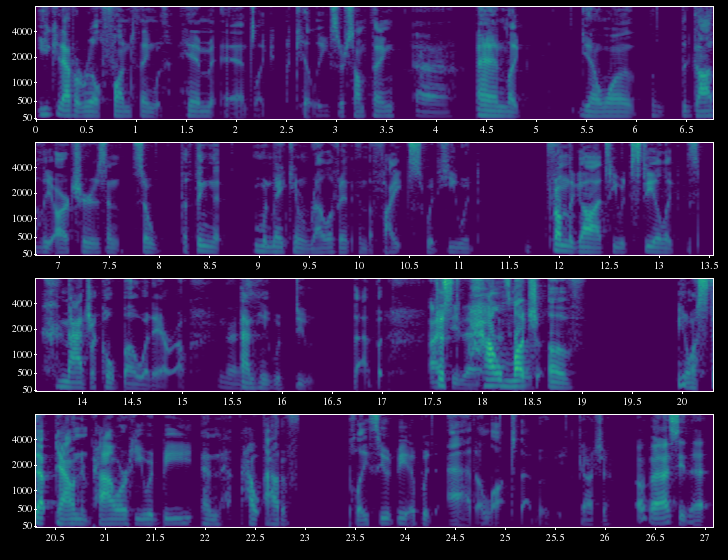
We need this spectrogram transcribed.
you could have a real fun thing with him and like Achilles or something, uh, and like you know one of the- the godly archers. And so the thing that would make him relevant in the fights would he would from the gods he would steal like this magical bow and arrow, nice. and he would do that. But I just see that. how That's much cool. of you know a step down in power he would be, and how out of place he would be, it would add a lot to that movie. Gotcha. Okay, I see that.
